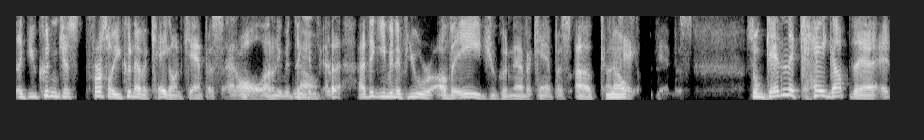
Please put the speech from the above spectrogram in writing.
like you couldn't just first of all you couldn't have a keg on campus at all i don't even think No. if, i think even if you were of age you couldn't have a campus uh, a No. keg on campus so getting the keg up there,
